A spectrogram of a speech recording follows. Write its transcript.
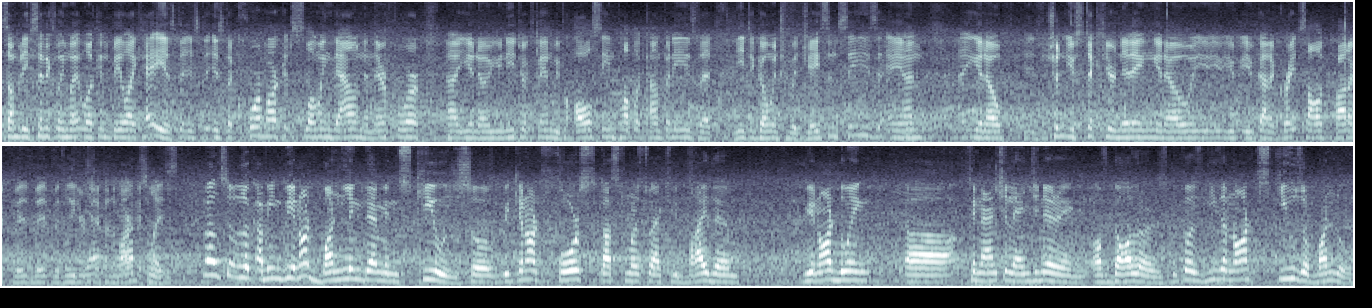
somebody cynically might look and be like, hey, is the, is the, is the core market slowing down and therefore uh, you, know, you need to expand? We've all seen public companies that need to go into adjacencies and uh, you know, shouldn't you stick to your knitting? You know, you, have got a great solid product with, with, with leadership yeah, in the marketplace. Absolutely. Well, so look, I mean, we're not bundling them in SKUs, so we cannot force customers to actually buy them. We're not doing uh, financial engineering of dollars because these are not SKUs or bundles.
